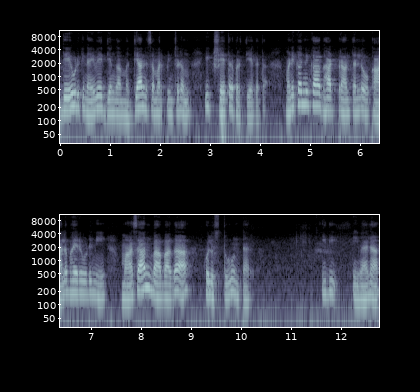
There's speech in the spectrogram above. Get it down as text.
దేవుడికి నైవేద్యంగా మద్యాన్ని సమర్పించడం ఈ క్షేత్ర ప్రత్యేకత. మణికర్ణికా ఘాట్ ప్రాంతంలో కాలభైరవుడిని మాసాన్ బాబాగా కొలుస్తూ ఉంటారు. ఇది ఈవేళ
